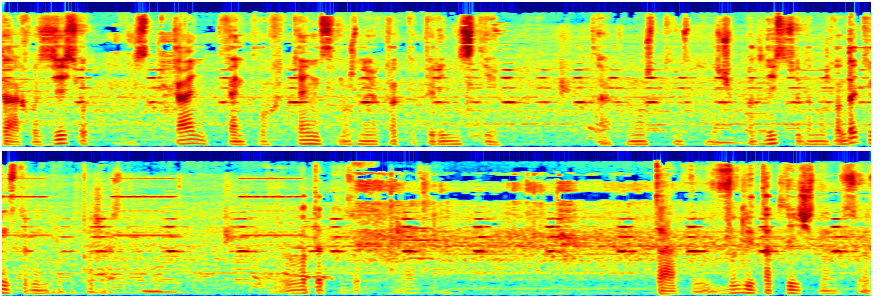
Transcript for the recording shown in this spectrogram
Так, вот здесь вот ткань, ткань плохо тянется, нужно ее как-то перенести. Так, может, еще подлезть сюда можно. Дайте инструмент, пожалуйста. Вот это вот. Так, выглядит отлично, все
